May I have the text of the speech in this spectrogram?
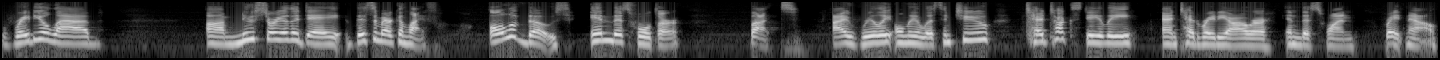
Radiolab, um, News Story of the Day, This American Life. All of those in this folder. But I really only listen to TED Talks Daily and TED Radio Hour in this one right now.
